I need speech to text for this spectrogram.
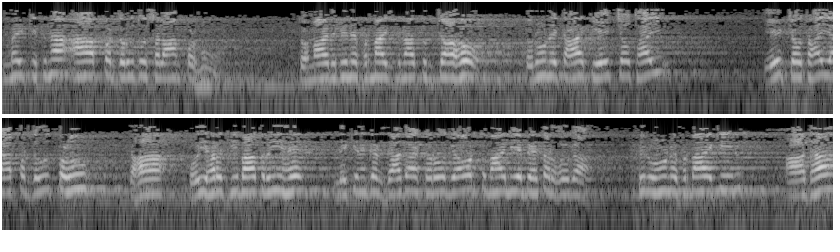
میں کتنا آپ پر درود السلام پڑھوں۔ تو ہمارے نبی نے فرمایا، جتنا تم چاہو۔ تو انہوں نے کہا کہ ایک چوتھائی ایک چوتھائی آپ پر ضرورت پڑھوں۔ کہا، کوئی حرض کی بات نہیں ہے، لیکن اگر زیادہ کرو گے اور تمہارے لیے بہتر ہوگا۔ پھر انہوں نے فرمایا کہ آدھا،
